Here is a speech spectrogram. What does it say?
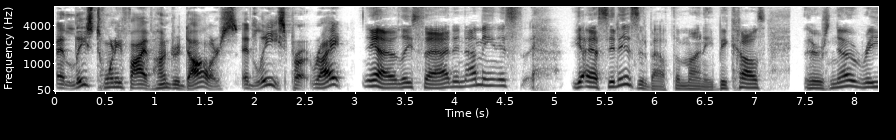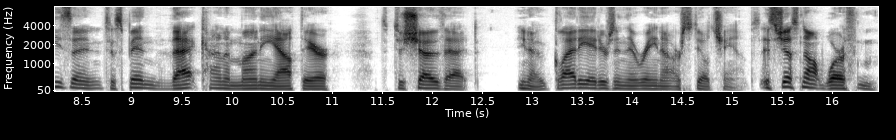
at least $2500 at least right? Yeah, at least that. And I mean, it's, yes, it is about the money because there's no reason to spend that kind of money out there to show that, you know, gladiators in the arena are still champs. It's just not worth m-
